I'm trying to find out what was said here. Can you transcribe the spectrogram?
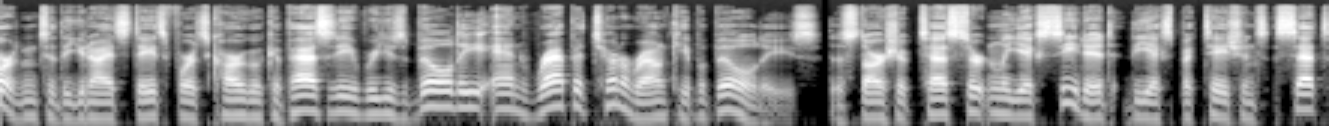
important to the United States for its cargo capacity, reusability, and rapid turnaround capabilities. The Starship test certainly exceeded the expectations set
